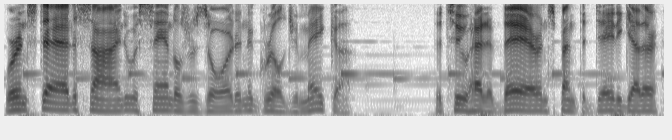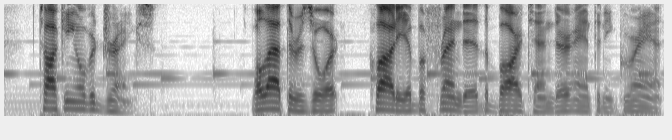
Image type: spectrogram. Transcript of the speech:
were instead assigned to a sandals resort in Negril, Jamaica. The two headed there and spent the day together, talking over drinks. While at the resort, Claudia befriended the bartender, Anthony Grant.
